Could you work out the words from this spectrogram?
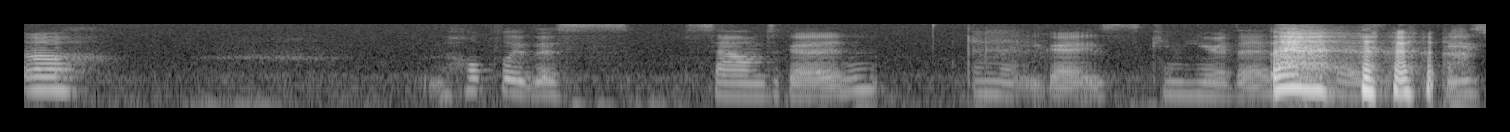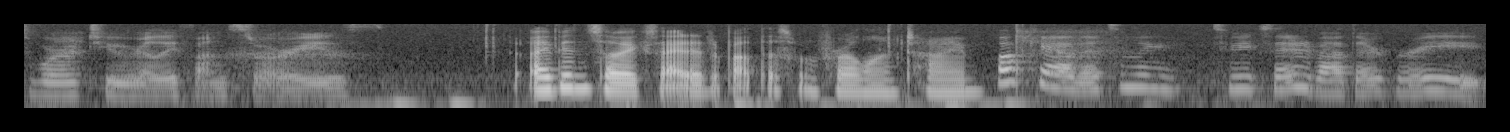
Ugh. Hopefully this sounds good and that you guys can hear this because these were two really fun stories. I've been so excited about this one for a long time. Fuck yeah, that's something to be excited about. They're great.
